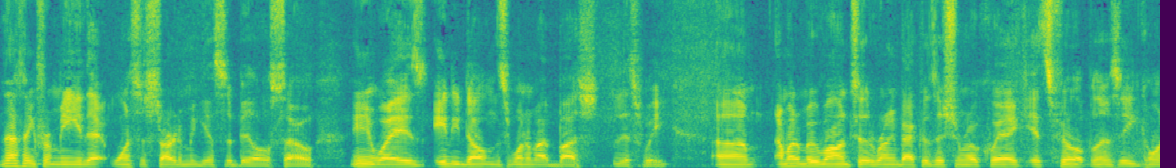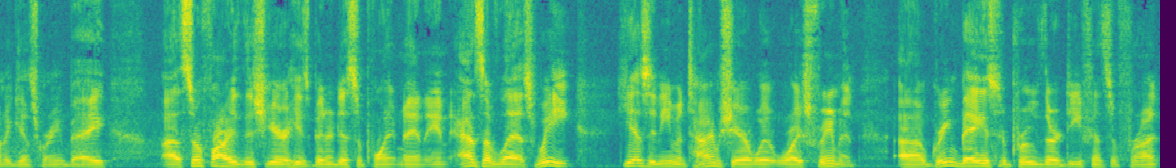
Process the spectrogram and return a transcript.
Nothing for me that wants to start him against the Bills. So, anyways, Andy Dalton's one of my busts this week. Um, I'm going to move on to the running back position real quick. It's Phillip Lindsay going against Green Bay. Uh, so far this year, he's been a disappointment, and as of last week, he has an even timeshare with Royce Freeman. Uh, Green Bay's improved their defensive front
